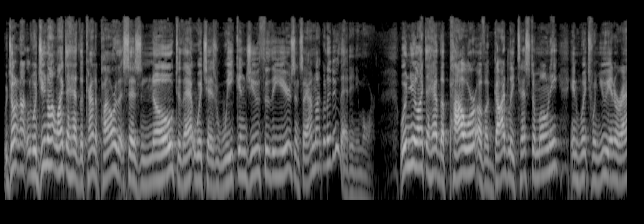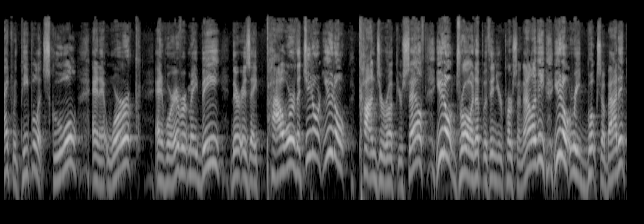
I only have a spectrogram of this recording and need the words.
Would you, not, would you not like to have the kind of power that says no to that which has weakened you through the years and say, I'm not going to do that anymore? Wouldn't you like to have the power of a godly testimony in which, when you interact with people at school and at work and wherever it may be, there is a power that you don't, you don't conjure up yourself. You don't draw it up within your personality. You don't read books about it.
